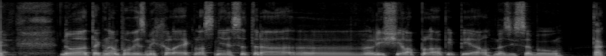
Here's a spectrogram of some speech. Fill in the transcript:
no a tak nám pověz, Michale, jak vlastně se teda uh, liší Lapl a PPL mezi sebou? Tak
